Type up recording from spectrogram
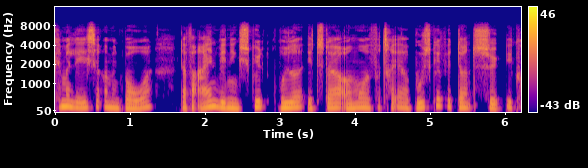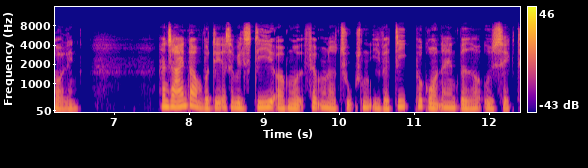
kan man læse om en borger, der for egen vindings skyld rydder et større område for træer og buske ved Dons Sø i Kolding. Hans ejendom vurderes at vil stige op mod 500.000 i værdi på grund af en bedre udsigt.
